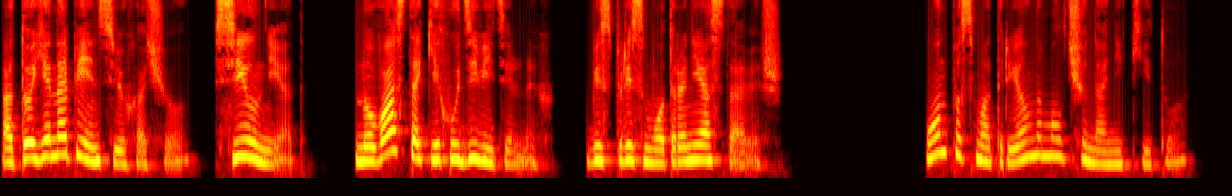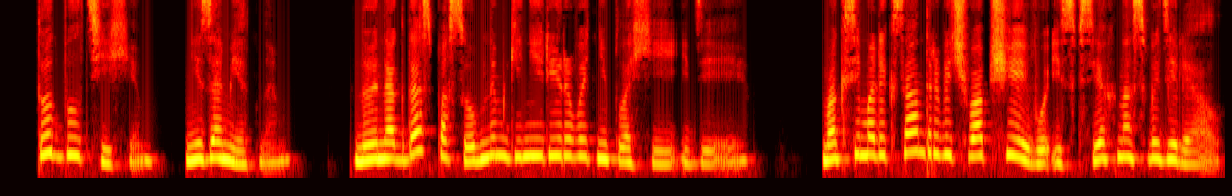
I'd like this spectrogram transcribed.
А то я на пенсию хочу. Сил нет. Но вас таких удивительных без присмотра не оставишь. Он посмотрел на молчуна Никиту. Тот был тихим, незаметным, но иногда способным генерировать неплохие идеи. Максим Александрович вообще его из всех нас выделял.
